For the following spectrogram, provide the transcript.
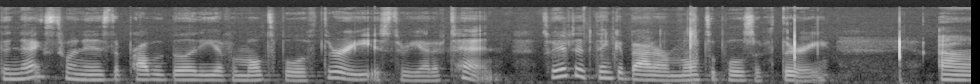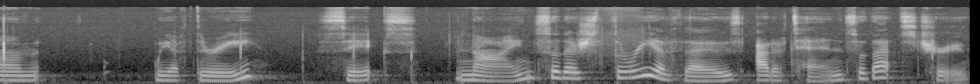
The next one is the probability of a multiple of 3 is 3 out of 10. So we have to think about our multiples of 3. Um, we have 3, 6, 9. So there's 3 of those out of 10, so that's true.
